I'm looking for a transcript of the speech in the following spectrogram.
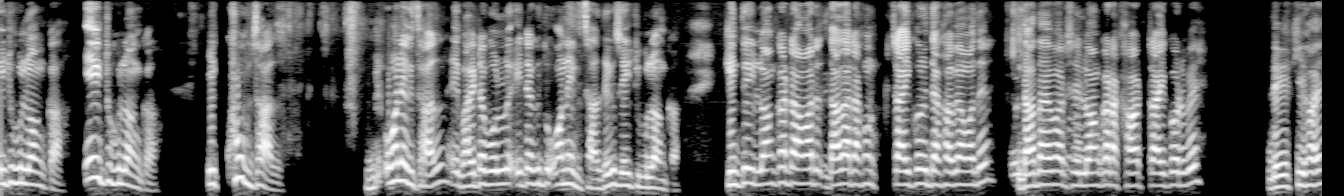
এইটুকু লঙ্কা এইটুকু লঙ্কা। এই খুব ঝাল। অনেক ঝাল। এই ভাইটা বলল এটা কিন্তু অনেক ঝাল দেখেছ? এইটুকু লঙ্কা। কিন্তু এই লঙ্কাটা আমার দাদার এখন ট্রাই করে দেখাবে আমাদের। দাদা এবার সেই লঙ্কাটা খাওয়ার ট্রাই করবে। দেখে কি হয়।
